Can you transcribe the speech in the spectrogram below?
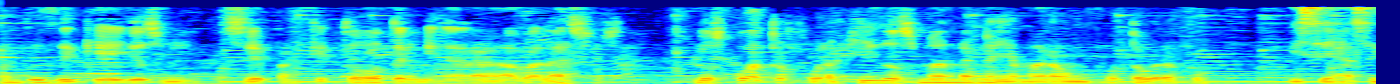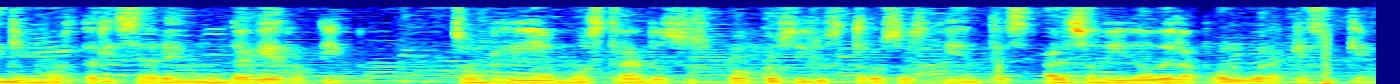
Antes de que ellos mismos sepan que todo terminará a balazos, los cuatro forajidos mandan a llamar a un fotógrafo y se hacen inmortalizar en un daguerrotipo. Sonríen mostrando sus pocos y lustrosos dientes al sonido de la pólvora que se quema.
